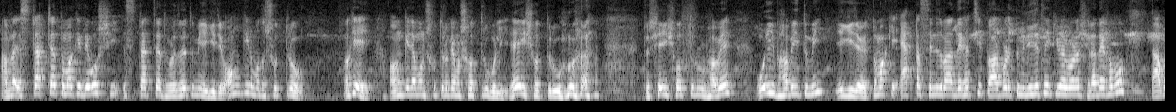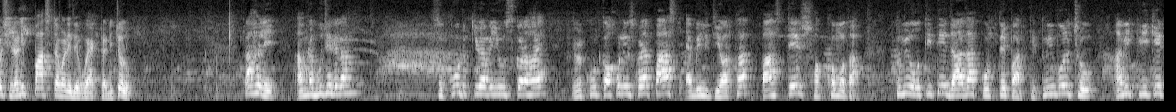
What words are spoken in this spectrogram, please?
আমরা স্ট্রাকচার তোমাকে দেবো, সেই স্ট্রাকচার ধরে ধরে তুমি এগিয়ে যাবে। অঙ্কের মতো সূত্র ওকে অঙ্কে যেমন সূত্রকে আমরা শত্রু বলি, এই শত্রু। তো সেই শত্রুরভাবে ওইভাবেই তুমি এগিয়ে যাবে। তোমাকে একটা সেন্টেন্স বানা দেখাচ্ছি, তারপরে তুমি নিজে থেকে কীভাবে পারো সেটা দেখাবো, তারপর সেটারই পাঁচটা বানিয়ে দেবো একটারই চলো। তাহলে আমরা বুঝে গেলাম সো কুড কীভাবে ইউজ করা হয়? এবার কুড কখন ইউজ করা? পাস্ট অ্যাবিলিটি অর্থাৎ পাস্টের সক্ষমতা। তুমি অতীতে যা যা করতে পারতে, তুমি বলছো, আমি ক্রিকেট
